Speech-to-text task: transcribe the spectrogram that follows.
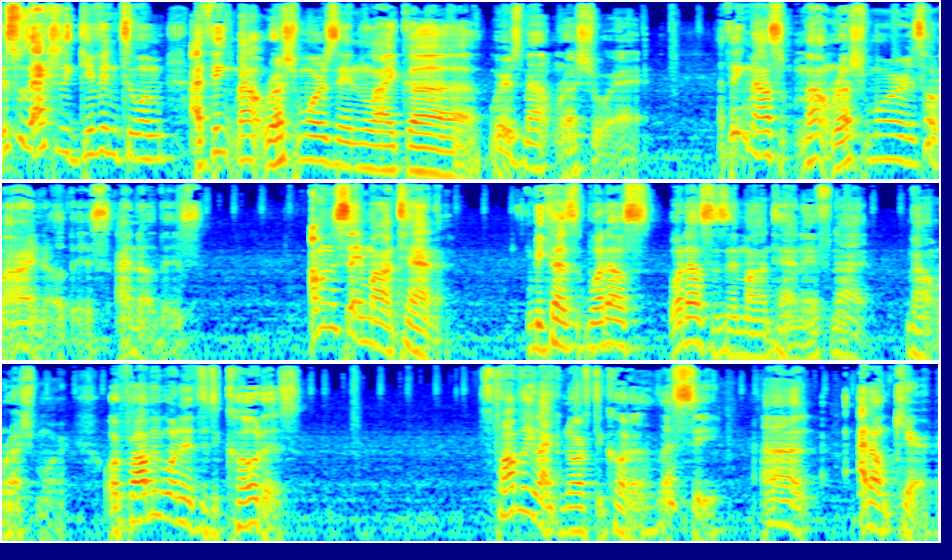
This was actually given to him. I think Mount Rushmore's in like uh where's Mount Rushmore at? I think Mount Mount Rushmore is hold on, I know this. I know this. I'm gonna say Montana. Because what else what else is in Montana if not Mount Rushmore? Or probably one of the Dakotas. It's probably like North Dakota. Let's see. Uh, I don't care.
